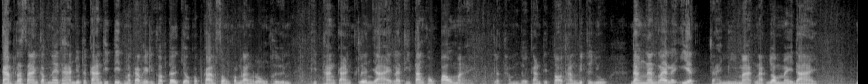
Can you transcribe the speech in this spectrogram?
การประสานกับนายทหารยุทธการที่ติดมากับเฮลิคอปเตอร์เกี่ยวกับการส่งกำลังลงพื้น ทิศทางการเคลื่อนย้ายและที่ตั้งของเป้าหมายกระทำโดยการติดต่อทางวิทยุ ดังนั้นรายละเอียดจะให้มีมากนักย่อมไม่ได้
